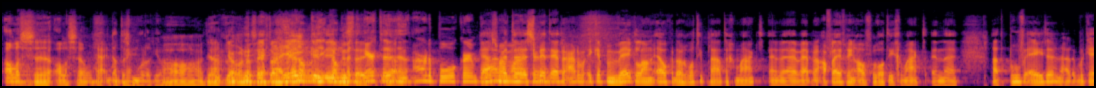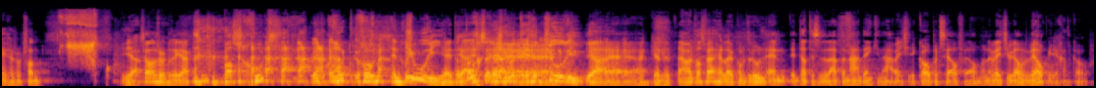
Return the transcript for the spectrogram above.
alles, eh, alles zelf. Ja, dat is moeilijk, jongen. Oh, Ja. Jonas heeft Ja, daar je kan, je kan met Ja. en aardappel kan je Ja, met de maken. spit, en aardappel. Ik heb een week lang elke dag rotti-platen gemaakt. En eh, we hebben een aflevering over rotti gemaakt. En eh laten proef eten. Nou, we kregen een soort van... Ja. Zo'n soort reactie. Was goed. Goed, volgens mij een churi heet dat Ja, toch? ja, ja, ja, kregen ja, een ja. churi. Ja, ja, ja, ik ken het. Nou, maar het was wel heel leuk om te doen. En dat is inderdaad, daarna denk je, nou weet je, ik koop het zelf wel. Maar dan weet je wel welke je gaat kopen.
